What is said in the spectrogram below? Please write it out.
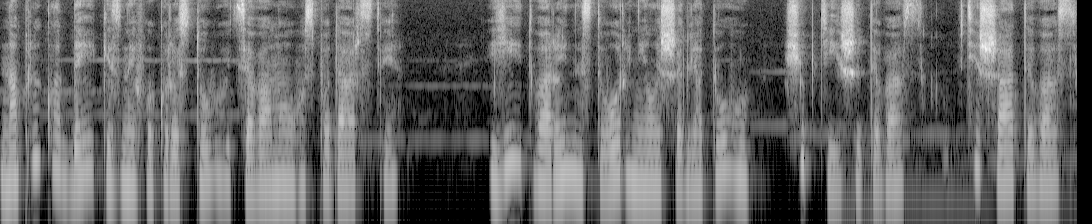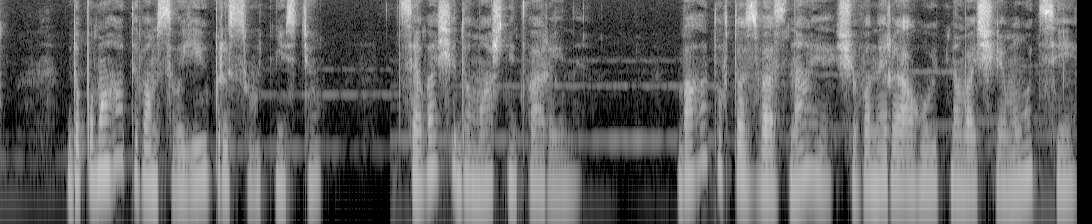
Наприклад, деякі з них використовуються вами у господарстві. Є тварини, створені лише для того, щоб тішити вас, втішати вас, допомагати вам своєю присутністю. Це ваші домашні тварини. Багато хто з вас знає, що вони реагують на ваші емоції,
